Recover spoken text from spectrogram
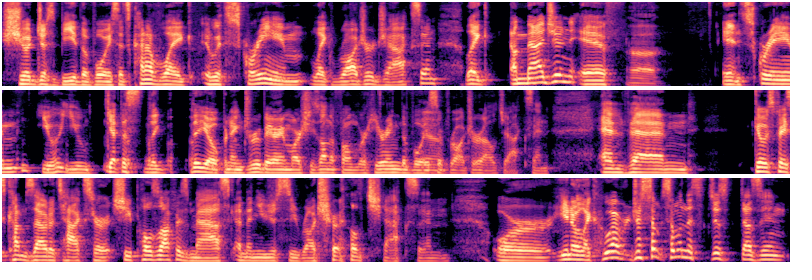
should just be the voice. It's kind of like with Scream, like Roger Jackson. Like imagine if uh. In Scream you you get this like the opening, Drew Barrymore, she's on the phone, we're hearing the voice yeah. of Roger L. Jackson. And then Ghostface comes out, attacks her. She pulls off his mask, and then you just see Roger L. Jackson, or you know, like whoever, just some someone that just doesn't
